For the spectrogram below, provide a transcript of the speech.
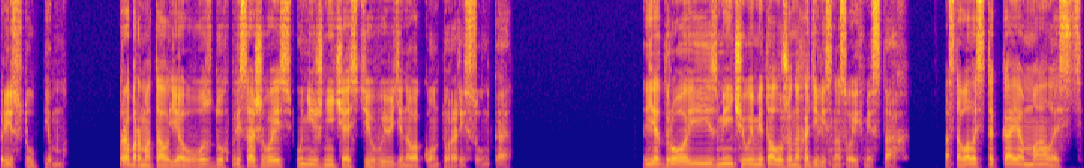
приступим. Пробормотал я в воздух, присаживаясь у нижней части выведенного контура рисунка. Ядро и изменчивый металл уже находились на своих местах. Оставалась такая малость.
